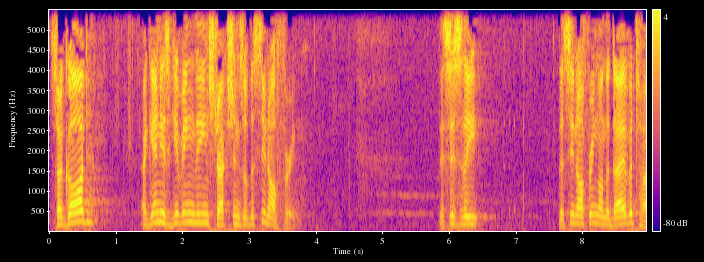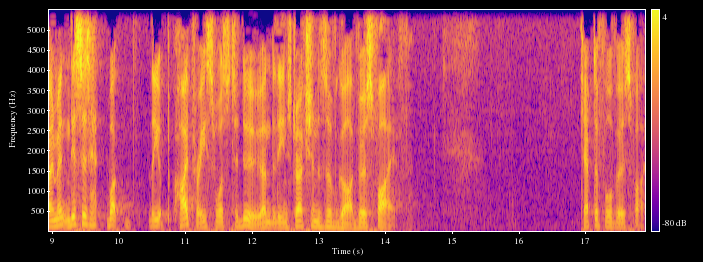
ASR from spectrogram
So God, again, is giving the instructions of the sin offering. This is the, the sin offering on the Day of Atonement, and this is what the high priest was to do under the instructions of God. Verse 5. Chapter 4, verse 5.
